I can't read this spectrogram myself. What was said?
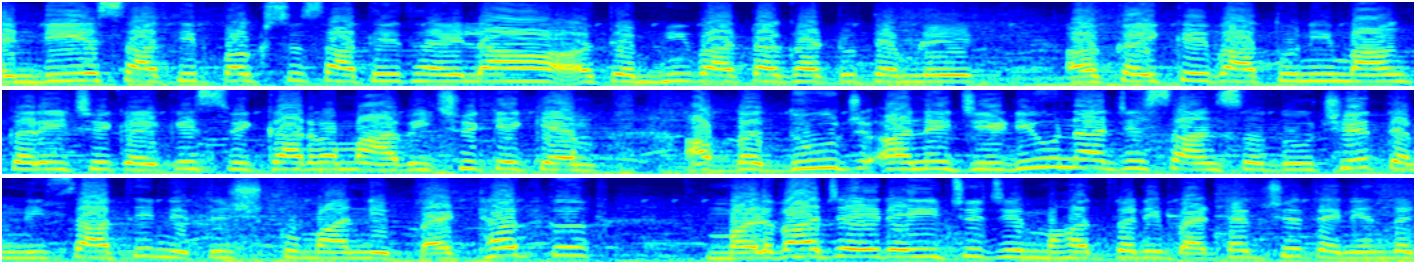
એનડીએ સાથે, પક્ષ સાથે થયેલા તેમની વાટાઘાટો તેમણે કઈ કઈ વાતોની માંગ કરી છે કઈ કઈ સ્વીકારવામાં આવી છે કે કેમ? આ બધું જ અને જેડીયુના જે સાંસદો છે તેમની સાથે નીતિશ કુમારની બેઠક મળવા જઈ રહી છે, જે મહત્વની બેઠક છે. તેની અંદર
